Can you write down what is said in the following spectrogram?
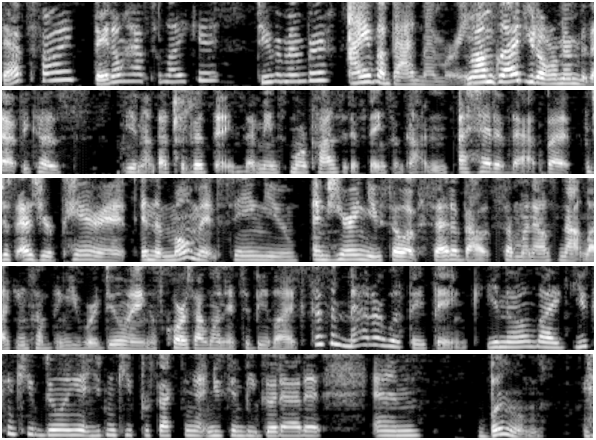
that's fine. They don't have to like it. Do you remember? I have a bad memory. well i'm glad you don't remember that because you know that's a good thing. That means more positive things have gotten ahead of that. But just as your parent in the moment seeing you and hearing you so upset about someone else not liking something you were doing of course i wanted to be like doesn't matter what they think you know? Like you can keep doing it. You can keep perfecting it and you can be good at it. And boom.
